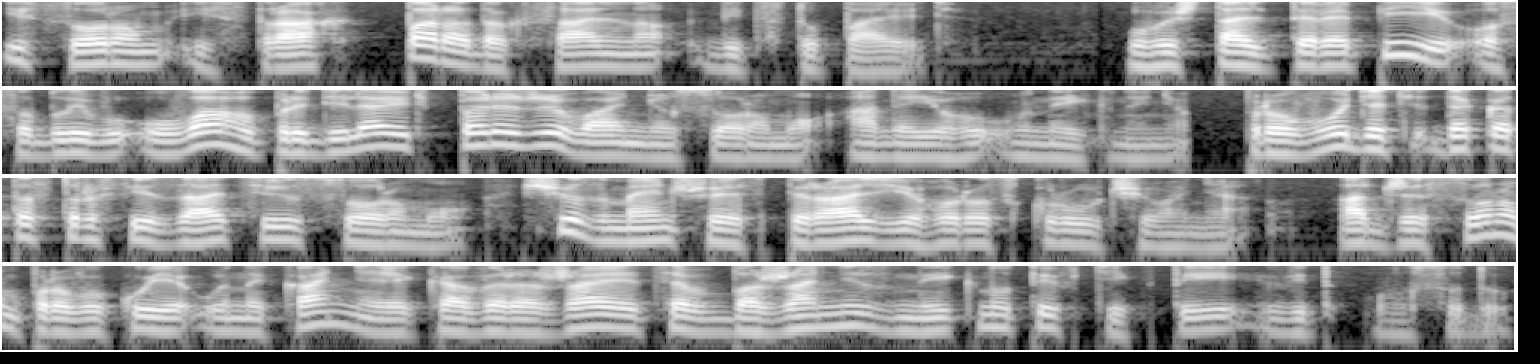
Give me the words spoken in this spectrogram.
і сором і страх парадоксально відступають. У гештальт-терапії особливу увагу приділяють переживанню сорому, а не його уникненню. Проводять декатастрофізацію сорому, що зменшує спіраль його розкручування, адже сором провокує уникання, яке виражається в бажанні зникнути, втікти від осуду.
